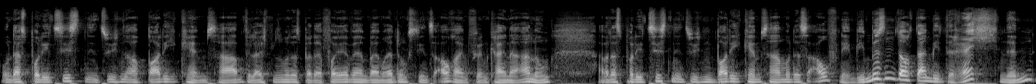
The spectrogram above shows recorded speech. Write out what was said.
Und dass Polizisten inzwischen auch Bodycams haben, vielleicht müssen wir das bei der Feuerwehr und beim Rettungsdienst auch einführen, keine Ahnung, aber dass Polizisten inzwischen Bodycams haben und das aufnehmen. Die müssen doch damit rechnen,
